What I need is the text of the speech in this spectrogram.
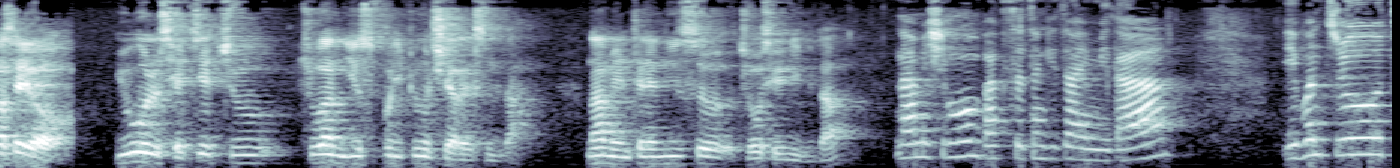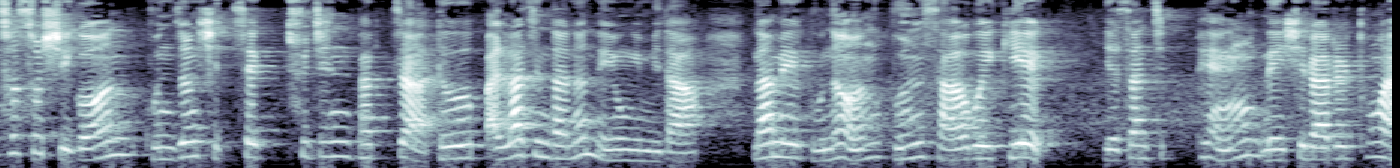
안녕하세요. 6월 셋째 주 주간 뉴스 브리핑을 시작하겠습니다. 남 인터넷 뉴스 조세윤입니다. 남이신문 박서정 기자입니다. 이번 주 첫 소식은 군정 시책 추진 박자 더 빨라진다는 내용입니다. 남해군은 군 사업의 기획, 예산 집행, 내실화를 통한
